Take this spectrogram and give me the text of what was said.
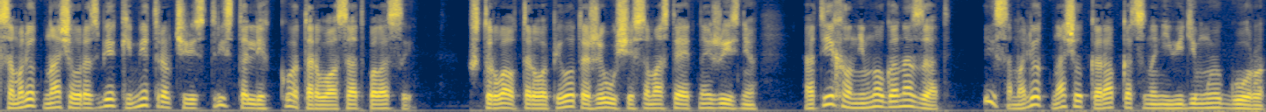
Самолет начал разбег и метров через 300 легко оторвался от полосы. Штурвал второго пилота, живущий самостоятельной жизнью, отъехал немного назад, и самолет начал карабкаться на невидимую гору,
